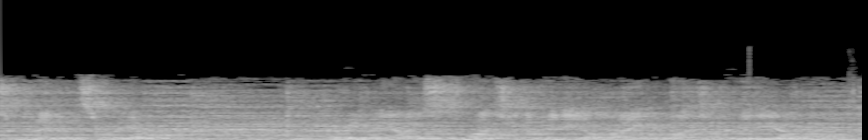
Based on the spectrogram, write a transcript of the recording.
two minutes, hurry up. Everybody else is watching the video, right? You're watching the video?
